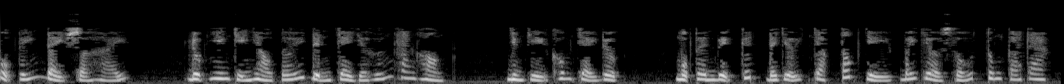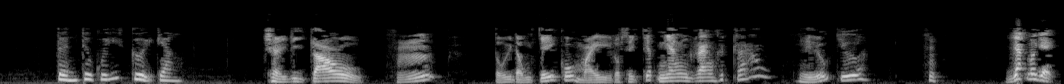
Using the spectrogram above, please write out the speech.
một tiếng đầy sợ hãi. Đột nhiên chị nhào tới định chạy về hướng hang hòn, nhưng chị không chạy được. Một tên biệt kích để giữ chặt tóc chị bấy giờ sổ tung cả ra. Tên thư quý cười gằn. Chạy đi đâu? Hử? Tụi đồng chí của mày rồi sẽ chết nhăn răng hết ráo, hiểu chưa? Dắt nó về.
